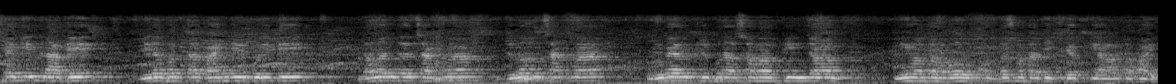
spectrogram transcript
সেদিন রাতে নিরাপত্তা বাহিনীর গুলিতে ধনঞ্জয় চাকমা, জুনন চাকমা, রুবেল ত্রিপুরা সহ তিনজন নিহত ও অর্ধ শতাধিক ব্যক্তি আহত হয়।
